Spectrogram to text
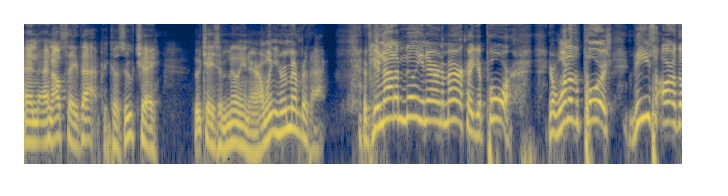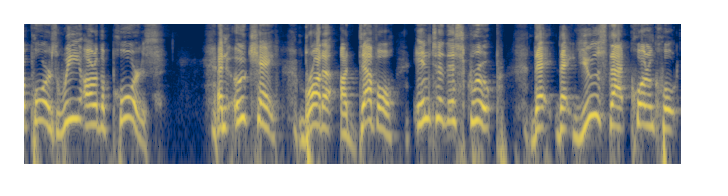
and, and I'll say that because Uche, Uche's a millionaire. I want you to remember that. If you're not a millionaire in America, you're poor. You're one of the poors. These are the poors. We are the poors. And Uche brought a, a devil into this group that, that used that quote unquote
